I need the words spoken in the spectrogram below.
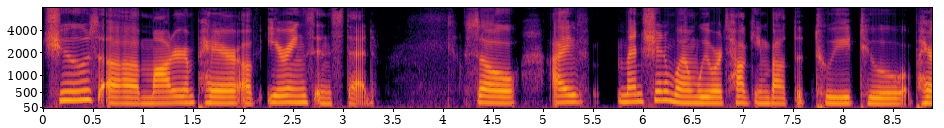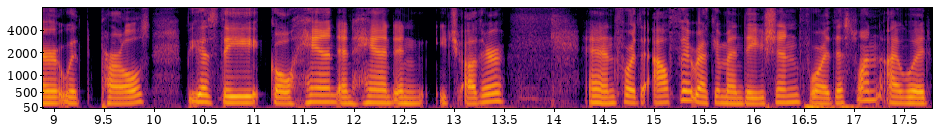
choose a modern pair of earrings instead. So I've mentioned when we were talking about the tweed to pair it with pearls because they go hand in hand in each other. And for the outfit recommendation for this one, I would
